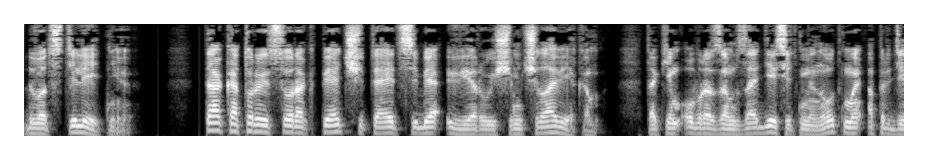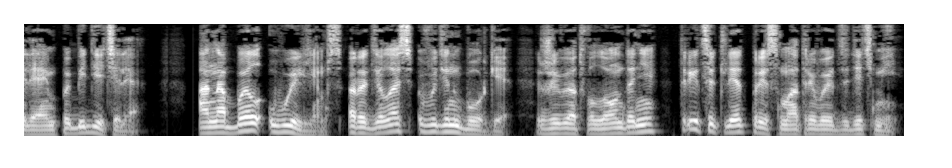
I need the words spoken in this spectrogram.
20-летнюю. Та, которой 45, считает себя верующим человеком. Таким образом, за 10 минут мы определяем победителя. Аннабелл Уильямс родилась в Эдинбурге, живет в Лондоне, 30 лет присматривает за детьми.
